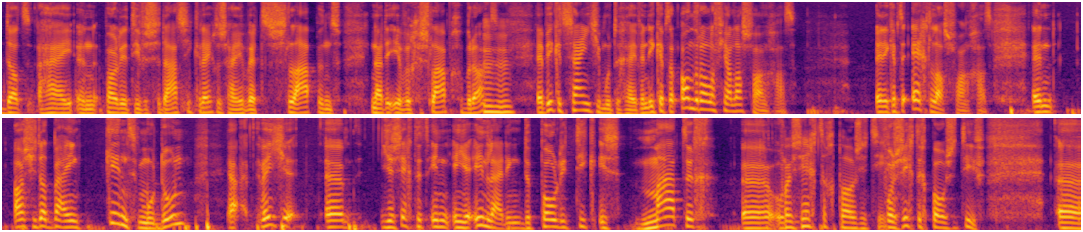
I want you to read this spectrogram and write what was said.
dat hij een palliatieve sedatie kreeg... dus hij werd slapend naar de eeuwige slaap gebracht... Mm -hmm. heb ik het seintje moeten geven. En ik heb er anderhalf jaar last van gehad. En ik heb er echt last van gehad. En als je dat bij een kind moet doen... Ja, weet je, uh, je zegt het in, in je inleiding... de politiek is matig uh, voorzichtig positief. Voorzichtig positief. Uh,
